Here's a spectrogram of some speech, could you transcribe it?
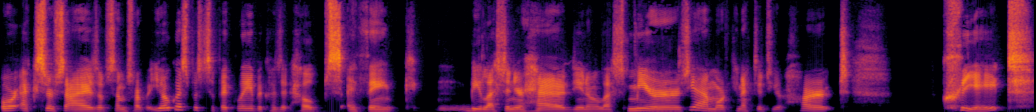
or exercise of some sort, but yoga specifically because it helps, I think, be less in your head, you know, less mirrors, yeah, more connected to your heart. Create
